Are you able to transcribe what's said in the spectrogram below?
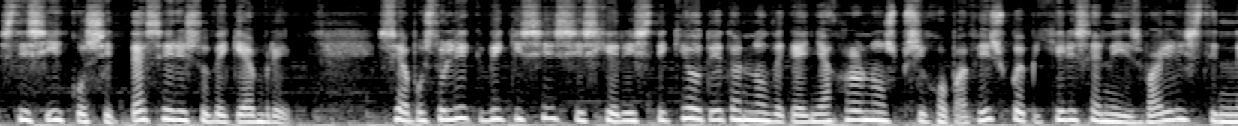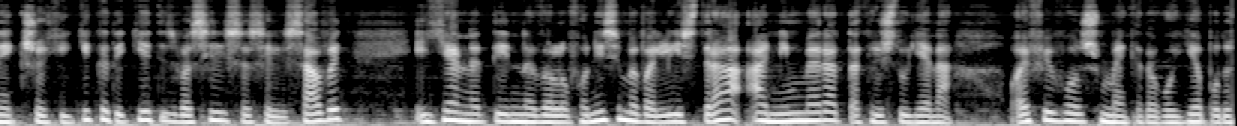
στις 24 του Δεκέμβρη. Σε αποστολή εκδίκησης ισχυρίστηκε ότι ήταν ο 19χρονο ψυχοπαθής που επιχείρησε να εισβάλλει στην εξοχική κατοικία της Βασίλισσας Ελισάβετ για να την δολοφονήσει με βαλίστρα ανήμερα τα Χριστούγεννα. Ο έφηβος με καταγωγή από το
